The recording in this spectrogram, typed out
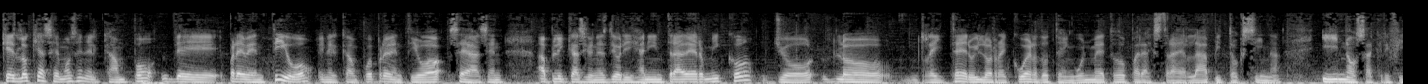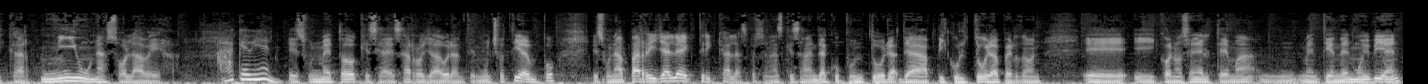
¿Qué es lo que hacemos en el campo de preventivo? En el campo de preventivo se hacen aplicaciones de origen intradérmico. Yo lo reitero y lo recuerdo, tengo un método para extraer la apitoxina y no sacrificar ni una sola abeja. Ah, qué bien. Es un método que se ha desarrollado durante mucho tiempo. Es una parrilla eléctrica. Las personas que saben de acupuntura, de apicultura, perdón, eh, y conocen el tema, mm, me entienden muy bien.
